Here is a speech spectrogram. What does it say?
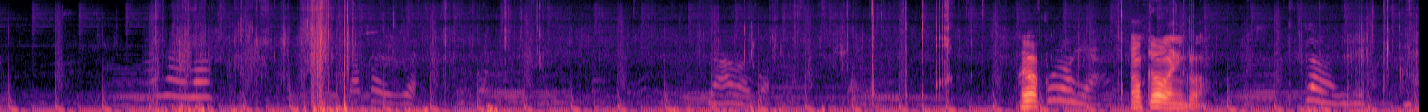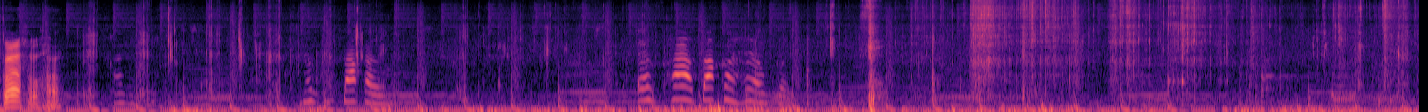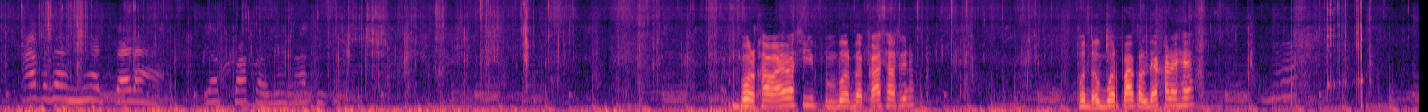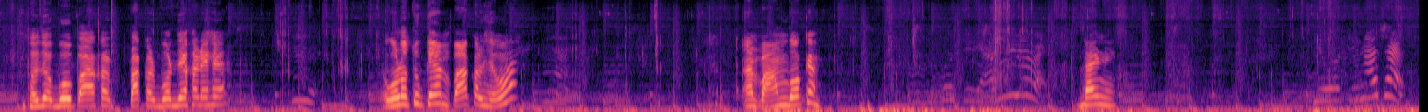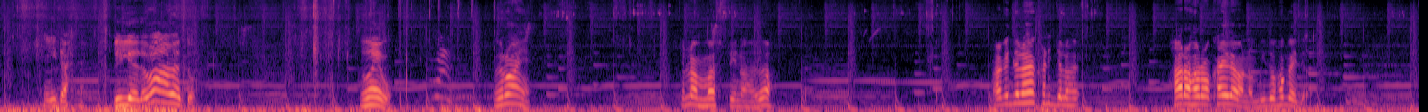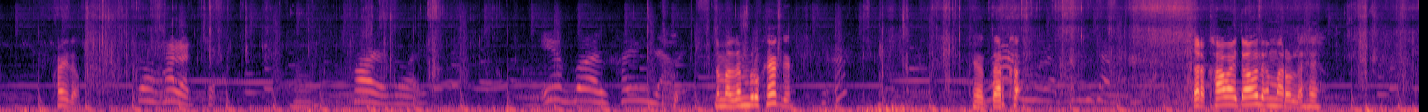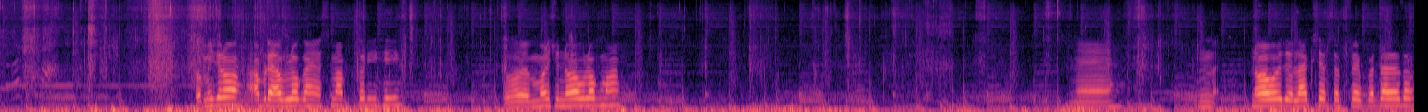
જો હું કેવો નીકળો કાસો હા બોર ખાવા આવ્યા છીએ બોર બે કાસા છે બધો બોર પાકલ દેખાડે છે. બધો બહુ પાકળ પાકળ બોર દેખાડે છે. ઓળો તું કેમ પાકલ છે હો? આમ આંબો કેમ? નહીં. નહીં તા લીલે તો આવે તો. હું આવ્યો જરો અહીંયા. એટલો મસ્તીનો હે જો. આગળ હે ખડી જલો હે હારો હારો ખાઈ દેવાનો બીજો ફગાઈ દો. ખાઈ દો. તમારે લંબરું ખે કે? હે તાર ખા તાર ખાવાય તો આવે અમારો લે તો મિત્રો આપણે આ વ્લોગ અહીંયા સમાપ્ત કરીએ છીએ તો હવે મળીશું નવા વ્લોગમાં નવા હોય તો લાઈક શેર સબસ્ક્રાઈબ કરતા જતો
